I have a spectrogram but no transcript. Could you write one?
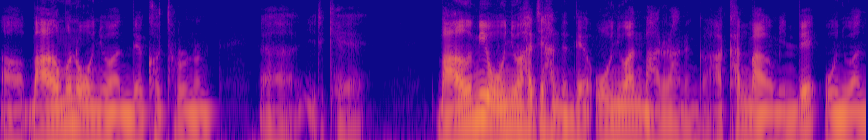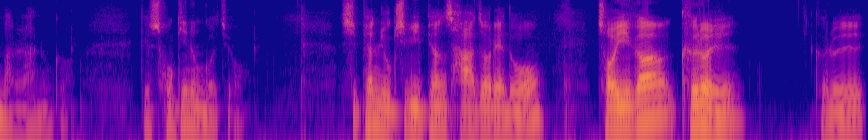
어, 마음은 온유한데 겉으로는 어, 이렇게 마음이 온유하지 않는데 온유한 말을 하는 거 악한 마음인데 온유한 말을 하는 거 속이는 거죠. 시편 62편 4절에도 저희가 그를 그를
